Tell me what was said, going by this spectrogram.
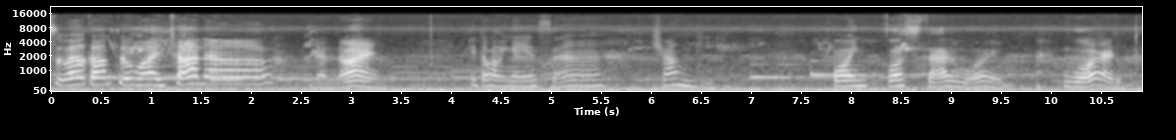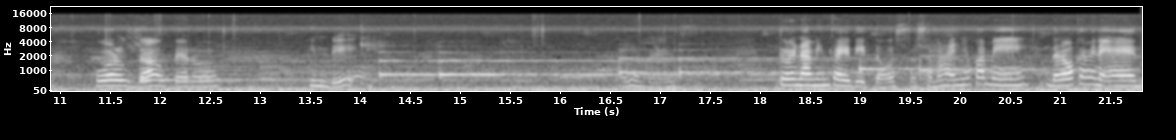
guys! Welcome to my channel! Ganon. Dito kami ngayon sa Changi. Point Coastal World. World. World daw, pero hindi. Ayun guys. Tour namin kayo dito. So, samahan nyo kami. Dalawa kami ni Ed.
